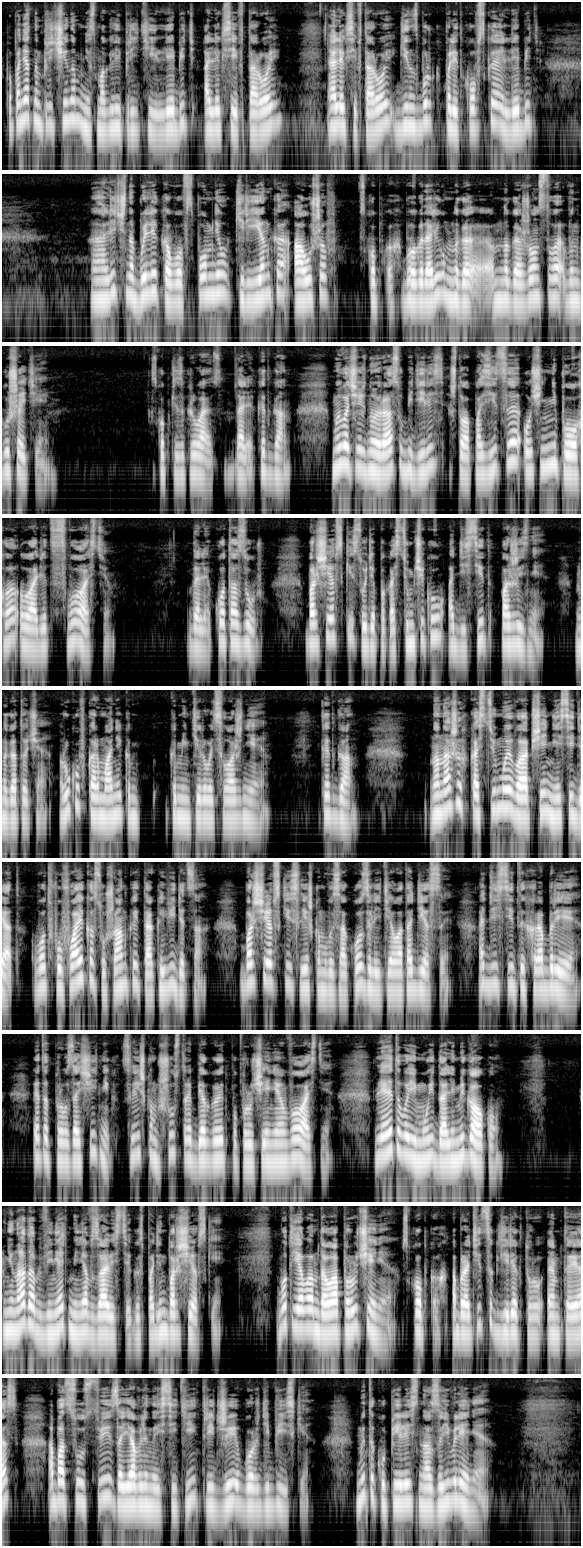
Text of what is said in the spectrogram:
По понятным причинам не смогли прийти Лебедь, Алексей II, Алексей II, Гинзбург, Политковская, Лебедь, А, лично были, кого вспомнил, Кириенко, Аушев, в скобках, благодарил много, многоженство в Ингушетии. Скобки закрываются. Далее, Кэтган. Мы в очередной раз убедились, что оппозиция очень неплохо ладит с властью. Далее, Кот Азур. Борщевский, судя по костюмчику, одессит по жизни. Многоточие. Руку в кармане ком- комментировать сложнее. Кэтган. На наших костюмы вообще не сидят. Вот фуфайка с ушанкой так и видится. Борщевский слишком высоко залетел от Одессы. Одесситы храбрее. Этот правозащитник слишком шустро бегает по поручениям власти. Для этого ему и дали мигалку. Не надо обвинять меня в зависти, господин Борщевский. Вот я вам дала поручение, в скобках, обратиться к директору МТС об отсутствии заявленной сети 3G в городе Бийске. Мы-то купились на заявление.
